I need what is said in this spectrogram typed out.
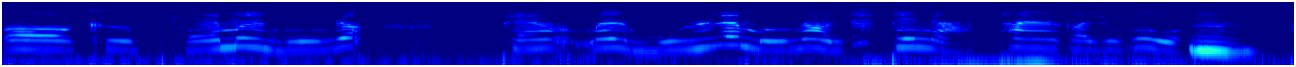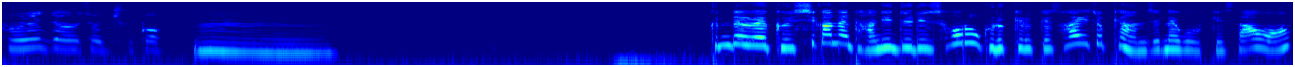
어, 그 뱀을 물면, 뱀을 몰래 물면 뱀이 아파해가지고 응, 병이 들어서 죽어. 응. 근데 왜 그 시간에 단위들이 서로 그렇게 이렇게 사이좋게 안 지내고 그렇게 싸워?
